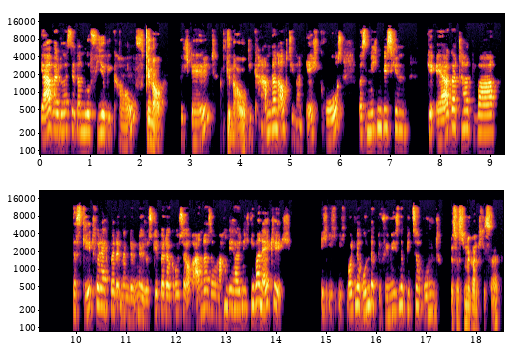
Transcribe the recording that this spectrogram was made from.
Ja, weil du hast ja dann nur vier gekauft, Genau, bestellt. genau. Die kamen dann auch, die waren echt groß. Was mich ein bisschen geärgert hat, war, das geht vielleicht bei der, nö, das geht bei der Größe auch anders, aber machen die halt nicht. Die waren eckig. Ich, ich, ich wollte eine runde, für mich ist eine Pizza rund. Das hast du mir gar nicht gesagt.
